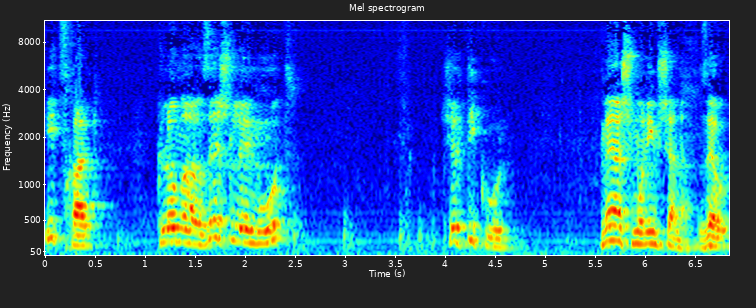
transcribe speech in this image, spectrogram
יצחק. כלומר, זה שלמות של תיקון. 180 שנה, זהו.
